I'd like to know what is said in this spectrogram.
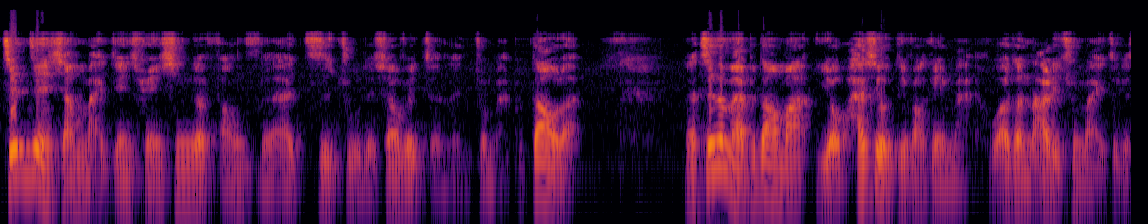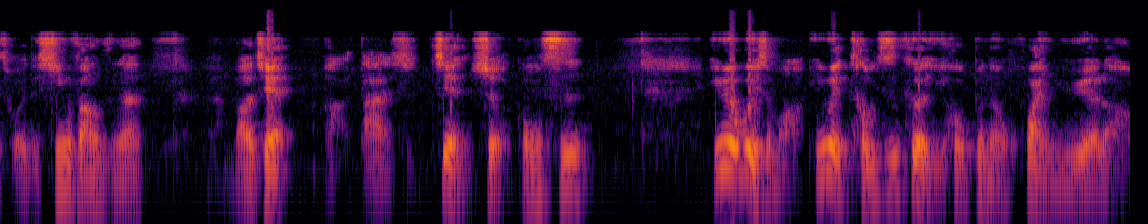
真正想买间全新的房子来自住的消费者呢，就买不到了。那真的买不到吗？有，还是有地方可以买。我要到哪里去买这个所谓的新房子呢？很抱歉啊，答案是建设公司。因为为什么？因为投资客以后不能换约了啊。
